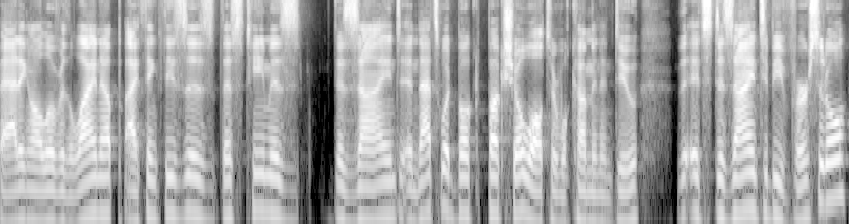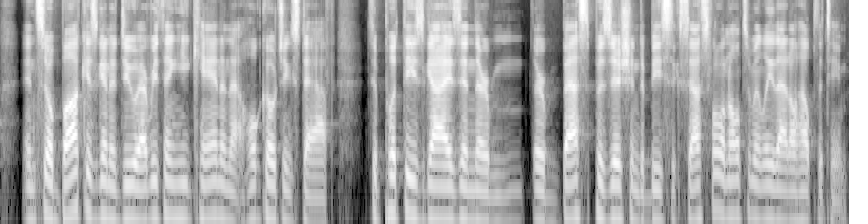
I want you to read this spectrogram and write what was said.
batting all over the lineup. I think this is this team is designed, and that's what Buck, Buck Showalter will come in and do. It's designed to be versatile, and so Buck is going to do everything he can, and that whole coaching staff to put these guys in their their best position to be successful, and ultimately that'll help the team.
